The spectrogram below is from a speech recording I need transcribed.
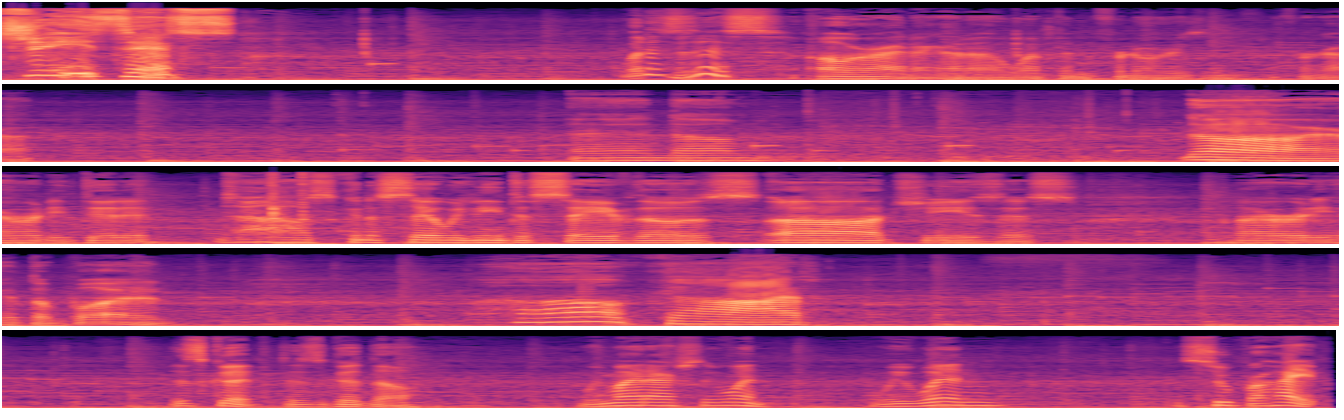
Jesus! What is this? Oh, right, I got a weapon for no reason. I forgot. And, um... Oh, I already did it. Oh, I was gonna say we need to save those. Oh, Jesus. I already hit the button. Oh, God. This is good. This is good, though. We might actually win. We win. Super hype.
